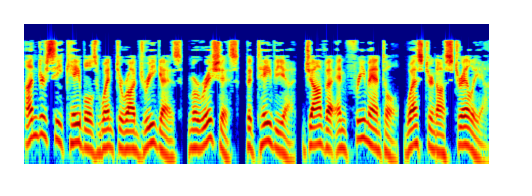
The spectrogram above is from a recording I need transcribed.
Undersea cables went to Rodrigues, Mauritius, Batavia, Java and Fremantle, Western Australia.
